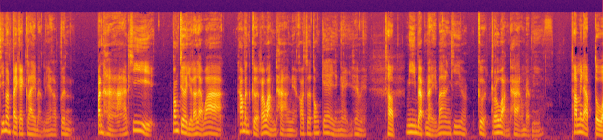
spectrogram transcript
ที่มันไปไกลๆแบบนี้ครับเต้นปัญหาที่ต้องเจออยู่แล้วแหละว่า ถ้ามันเกิดระหว่างทางเนี่ยเขาจะต้องแก้ยังไงใช่ไหมครับ มีแบบไหนบ้างที่เกิดระหว่างทางแบบนี้ ถ้าไม่นับตัว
